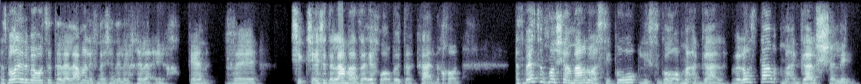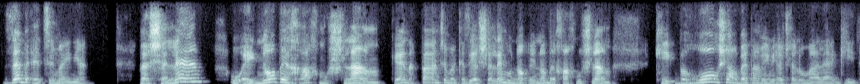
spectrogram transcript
אז בואו נדבר עוד קצת על הלמה לפני שנלך אל האיך, כן? וכשיש את הלמה אז האיך הוא הרבה יותר קל, נכון? אז בעצם כמו שאמרנו, הסיפור הוא לסגור מעגל, ולא סתם מעגל שלם. זה בעצם העניין. והשלם הוא אינו בהכרח מושלם, כן? הפאנץ' המרכזי, השלם הוא אינו בהכרח מושלם, כי ברור שהרבה פעמים יש לנו מה להגיד,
